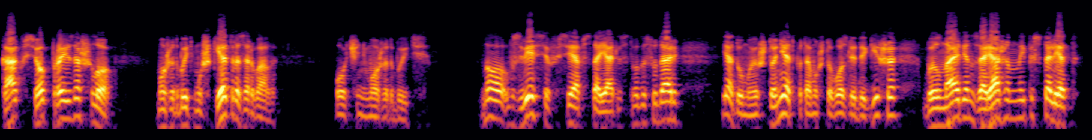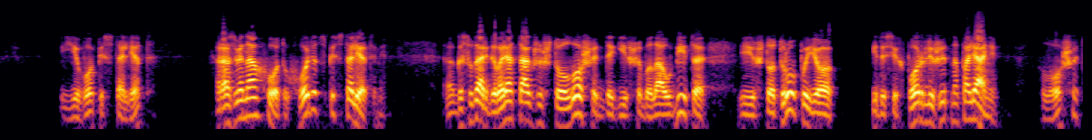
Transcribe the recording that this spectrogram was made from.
как все произошло. Может быть, мушкет разорвало?» «Очень может быть. Но, взвесив все обстоятельства, государь, я думаю, что нет, потому что возле Дегиша был найден заряженный пистолет». «Его пистолет? Разве на охоту ходят с пистолетами?» Государь, говорят также, что лошадь Дегиша была убита, и что труп ее и до сих пор лежит на поляне. Лошадь?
